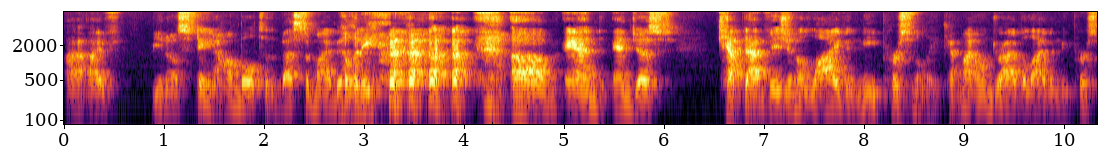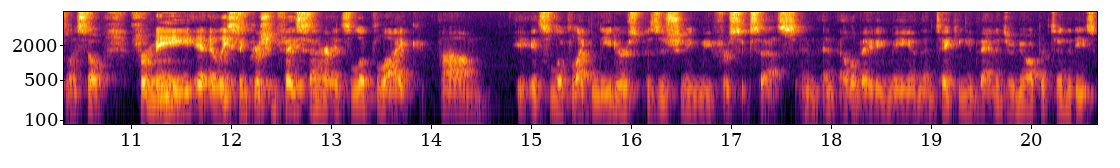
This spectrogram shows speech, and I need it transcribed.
I've, you know, stayed humble to the best of my ability um, and, and just kept that vision alive in me personally, kept my own drive alive in me personally. So for me, at least in Christian Faith Center, it's looked like, um, it's looked like leaders positioning me for success and, and elevating me and then taking advantage of new opportunities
